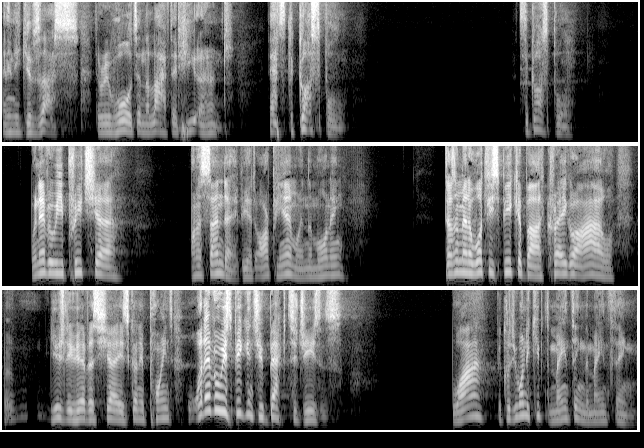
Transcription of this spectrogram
And then he gives us the rewards and the life that he earned. That's the gospel. It's the gospel. Whenever we preach here on a Sunday, be it RPM or in the morning, doesn't matter what we speak about, Craig or I, or usually whoever's here is going to point whatever we're speaking to back to Jesus. Why? Because we want to keep the main thing the main thing.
